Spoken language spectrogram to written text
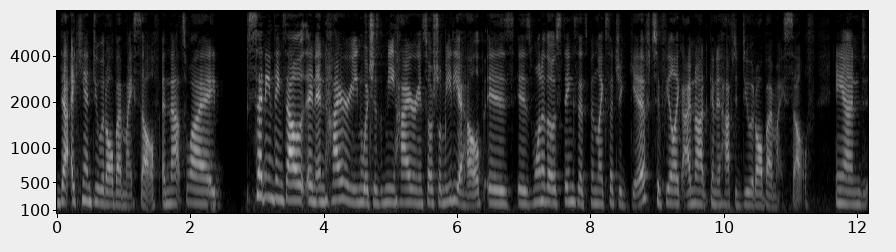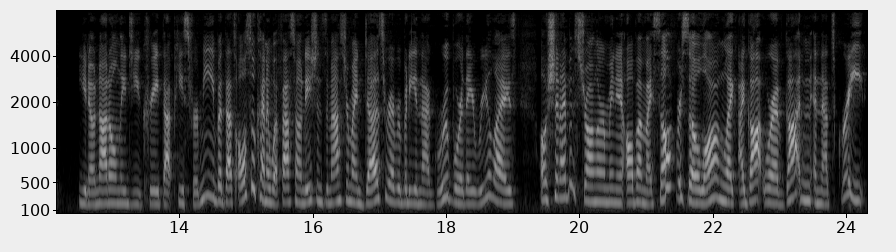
that I can't do it all by myself, and that's why setting things out and, and hiring which is me hiring social media help is is one of those things that's been like such a gift to feel like i'm not going to have to do it all by myself and you know not only do you create that piece for me but that's also kind of what fast foundations the mastermind does for everybody in that group where they realize oh shit i've been strong arming it all by myself for so long. Like i got where i've gotten and that's great.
